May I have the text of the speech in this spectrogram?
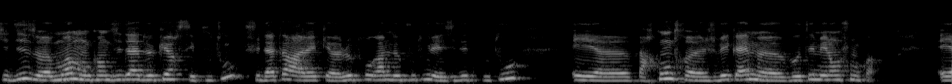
qui disent euh, Moi, mon candidat de cœur, c'est Poutou. Je suis d'accord avec euh, le programme de Poutou, les idées de Poutou. Et euh, par contre, je vais quand même voter Mélenchon. Quoi. Et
